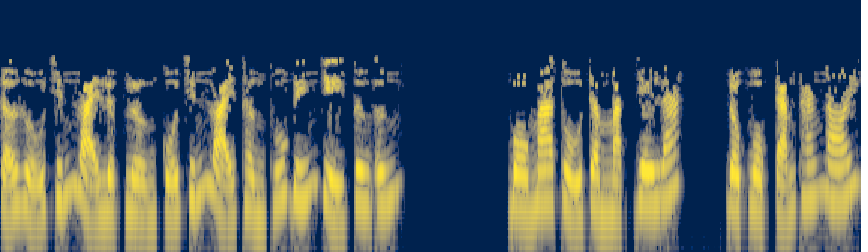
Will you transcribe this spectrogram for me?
sở hữu chính loại lực lượng của chính loại thần thú biến dị tương ứng. Bồ ma thụ trầm mặt dây lát, đột ngột cảm thán nói,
